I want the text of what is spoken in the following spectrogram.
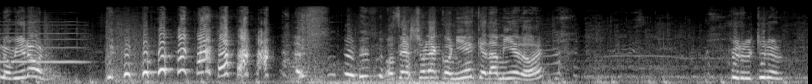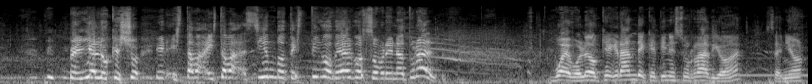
¿Lo vieron? o sea, yo la coñé que da miedo, ¿eh? Pero el killer veía lo que yo... Estaba, estaba siendo testigo de algo sobrenatural. Bueno, boludo, qué grande que tiene su radio, ¿eh? Señor.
